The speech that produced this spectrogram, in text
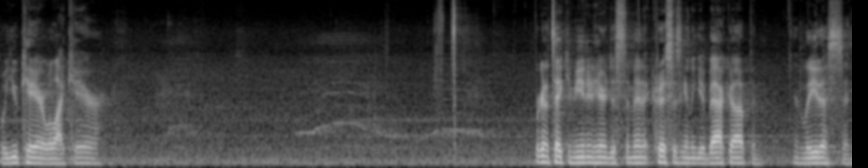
Will you care? Will I care? We're going to take communion here in just a minute. Chris is going to get back up and, and lead us. And,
